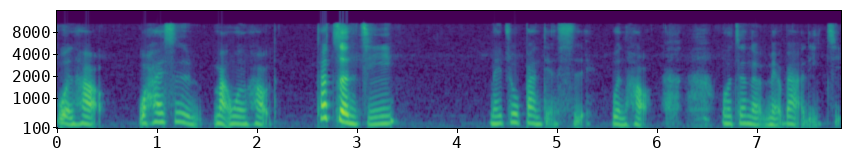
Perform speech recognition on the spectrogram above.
问号，我还是蛮问号的。他整集没做半点事，问号，我真的没有办法理解。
